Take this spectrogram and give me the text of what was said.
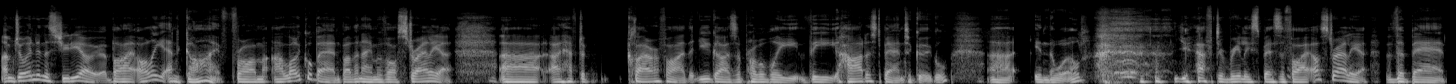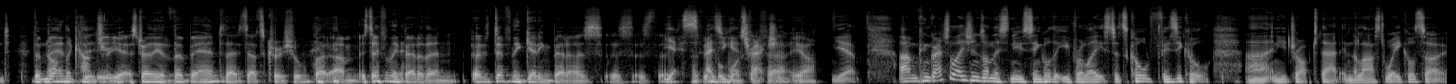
I'm joined in the studio by Oly and Guy from a local band by the name of Australia. Uh, I have to clarify that you guys are probably the hardest band to Google uh, in the world. you have to really specify Australia, the band, the not band, the country. Yeah, Australia, the band. That's that's crucial, but um, it's definitely better than it's definitely getting better as as, as the yes as, as you get traction. Out. Yeah, yeah. Um, congratulations on this new single that you've released. It's called Physical, uh, and you dropped that in the last week or so.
